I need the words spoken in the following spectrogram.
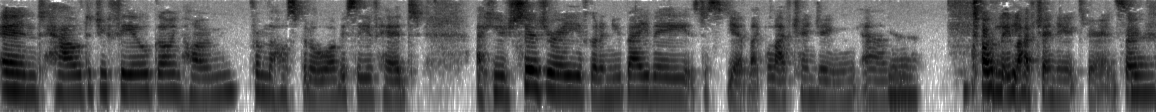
And how did you feel going home from the hospital? Obviously, you've had a huge surgery, you've got a new baby. It's just, yeah, like life changing, um, Yeah. totally life changing experience. So, Yeah.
